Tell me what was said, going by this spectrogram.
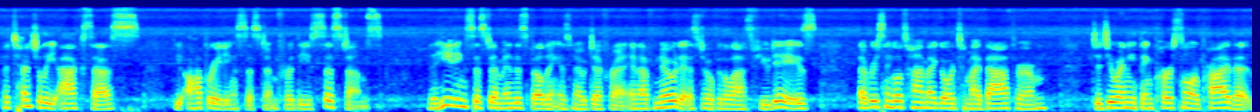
potentially access the operating system for these systems. The heating system in this building is no different. And I've noticed over the last few days, every single time I go into my bathroom to do anything personal or private,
